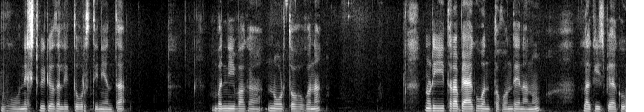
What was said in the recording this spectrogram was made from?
ಓ ನೆಕ್ಸ್ಟ್ ವೀಡಿಯೋದಲ್ಲಿ ತೋರಿಸ್ತೀನಿ ಅಂತ. ಬನ್ನಿ, ಇವಾಗ ನೋಡ್ತಾ ಹೋಗೋಣ. ನೋಡಿ, ಈ ಥರ ಬ್ಯಾಗು ಒಂದು ತೊಗೊಂಡೆ ನಾನು ಲಗೇಜ್ ಬ್ಯಾಗು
